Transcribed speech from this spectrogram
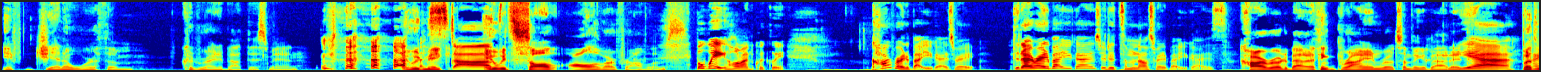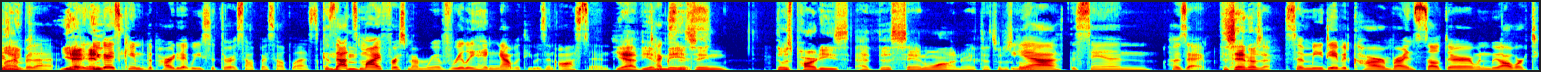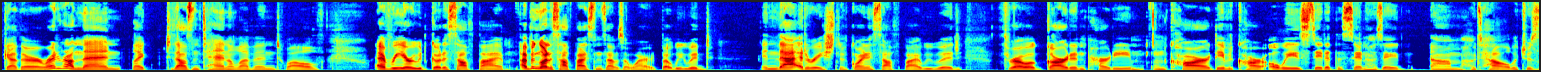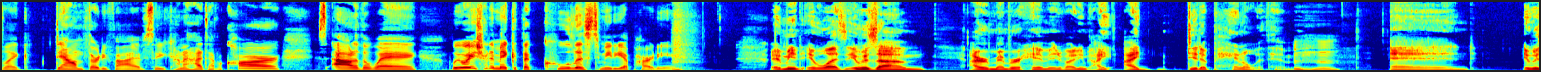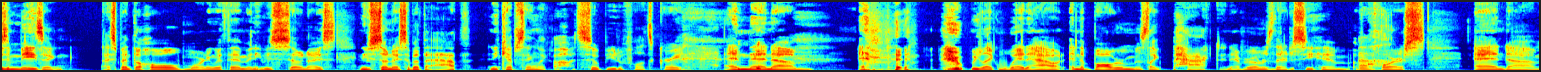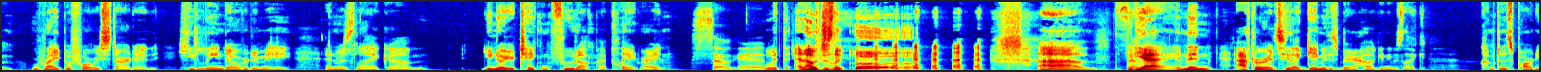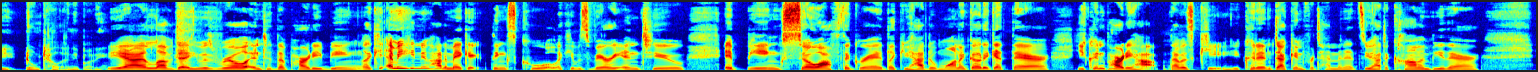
if Jenna Wortham could write about this man, it would make Stop. it would solve all of our problems. But wait, hold on quickly. Carr wrote about you guys, right? Did I write about you guys or did someone else write about you guys? Carr wrote about it. I think Brian wrote something about it. Yeah. but, I like, remember that. yeah, And, and- you guys came to the party that we used to throw at South by Southwest. Because that's Mhm. my first memory of really hanging out with you was in Austin. Yeah, the Texas. amazing those parties at the San Juan, right? That's what it's called. Yeah, the San Jose. the San Jose. So me, David Carr, and Brian Stelter, when we all worked together, right around then, like 2010, 11, 12, every year we would go to South by. I've been going to South by since I was at Wired, but we would, in that iteration of going to South by, we would throw a garden party. And Carr, David Carr, always stayed at the San Jose um, hotel, which was like down 35. So you kind of had to have a car. It's out of the way. But we always try to make it the coolest media party. I mean, it was. It was. Um, I remember him inviting. me. I I did a panel with him, hmm and it was amazing. I spent the whole morning with him, and he was so nice. And he was so nice about the app, and he kept saying like, "Oh, it's so beautiful. It's great." And then, um, and then we like went out, and the ballroom was like packed, and everyone was there to see him, of Ugh. course. And um, right before we started, he leaned over to me and was like, um, "You know, you're taking food off my plate, right?" So good. with and I was just like, um, but yeah, funny. and then afterwards he like gave me this bear hug and he was like, "Come to this party, don't tell anybody." Yeah, I loved it. He was real into the party being like, I mean, he knew how to make it things cool. Like, he was very into it being so off the grid. Like, you had to want to go to get there. You couldn't party hop. That was key. You couldn't duck in for 10 minutes. You had to come and be there.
